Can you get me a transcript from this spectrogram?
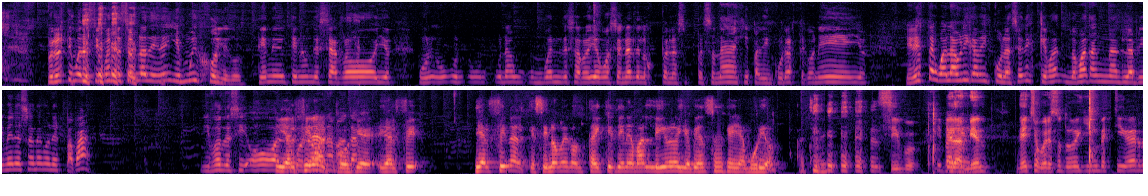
por último, las 50 sombras de Grey es muy Hollywood. Tiene, tiene un desarrollo, un, un- un- una- un buen desarrollo emocional de los, de los personajes para vincularte con ellos. Y en esta, igual, la única vinculación es que lo matan en la primera escena con el papá. Y vos decís, oh, Y al loco, lo van final, a matar. porque, y al fi- y al final, que si no me contáis que tiene más libros, yo pienso que ella murió. Sí. Y Yo también. De hecho, por eso tuve que investigar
